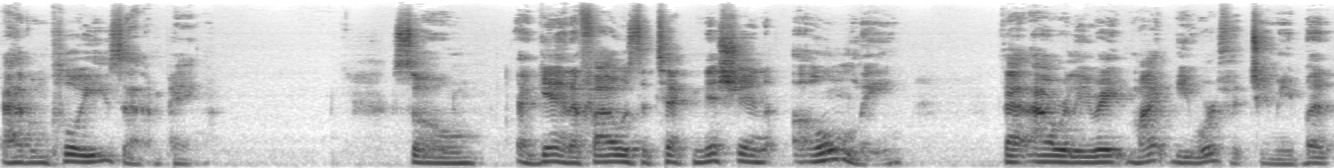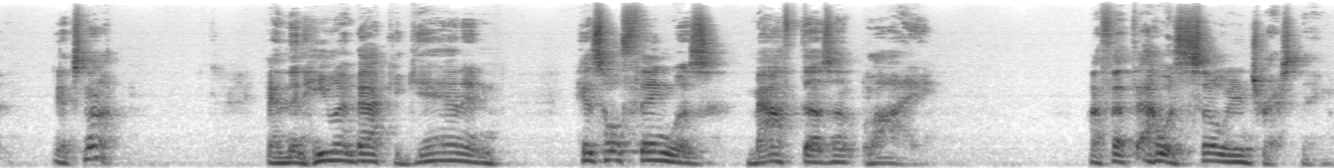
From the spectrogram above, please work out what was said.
I have employees that I'm paying. So, again, if I was the technician only, that hourly rate might be worth it to me, but it's not. And then he went back again, and his whole thing was math doesn't lie. I thought that was so interesting.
